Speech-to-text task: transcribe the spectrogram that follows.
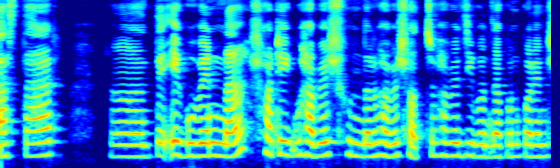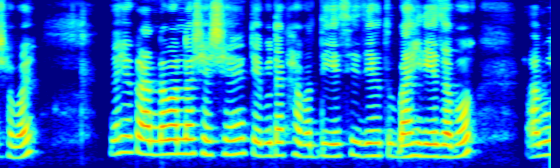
রাস্তার তে এগুবেন না। সঠিকভাবে, সুন্দরভাবে, স্বচ্ছভাবে জীবনযাপন করেন সবাই। যাই হোক, রান্নাবান্না শেষে টেবিলে খাবার দিয়েছি, যেহেতু বাহিরে যাব আমি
